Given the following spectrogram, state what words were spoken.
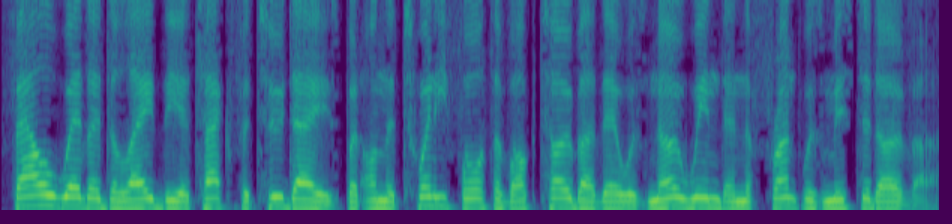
Foul weather delayed the attack for two days but on 24 October there was no wind and the front was misted over.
